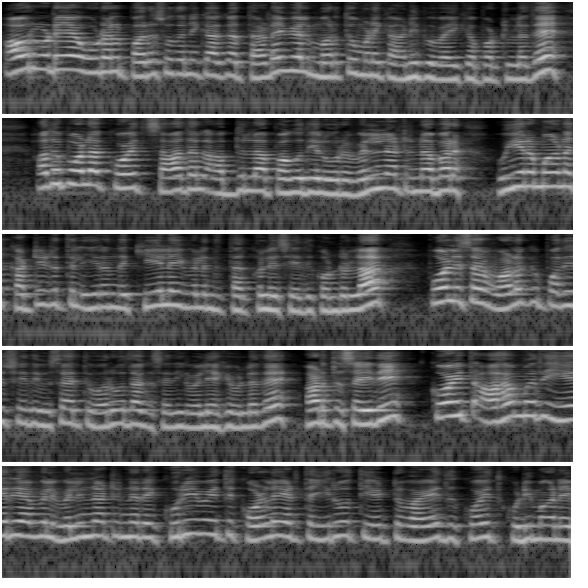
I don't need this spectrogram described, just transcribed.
அவருடைய உடல் பரிசோதனைக்காக தடவியல் மருத்துவமனைக்கு அனுப்பி வைக்கப்பட்டுள்ளது. அதுபோல குவைத் சாதல் அப்துல்லா பகுதியில் ஒரு வெளிநாட்டு நபர் உயரமான கட்டிடத்தில் இருந்து கீழே விழுந்து தற்கொலை செய்து கொண்டுள்ளார். போலீசார் வழக்கு பதிவு செய்து விசாரித்து வருவதாக செய்திகள் வெளியாகியுள்ளது அடுத்த செய்தி குவைத் அகமது ஏரியாவில் வெளிநாட்டினரை குறிவைத்து கொள்ளையடித்த இருபத்தி எட்டு வயது குவைத் குடிமகனை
